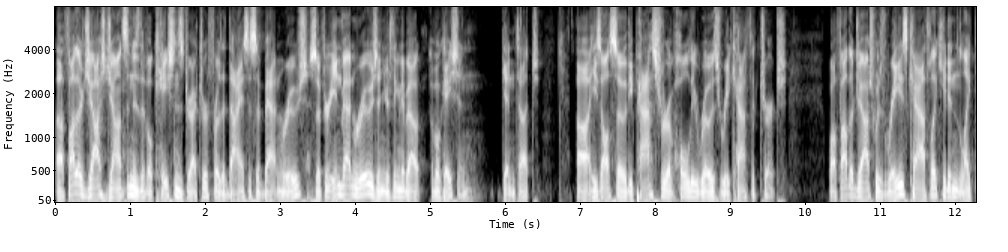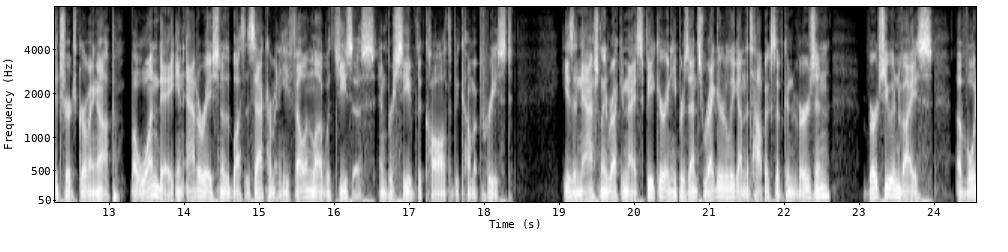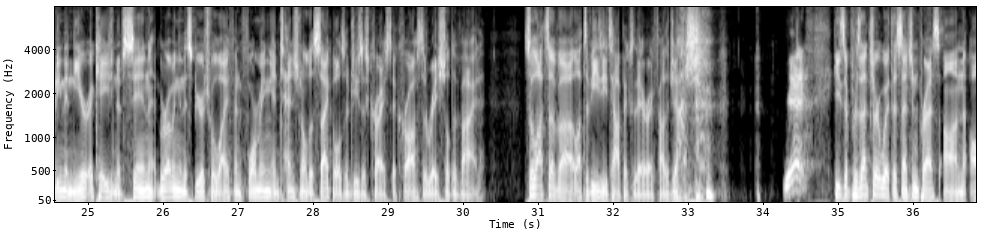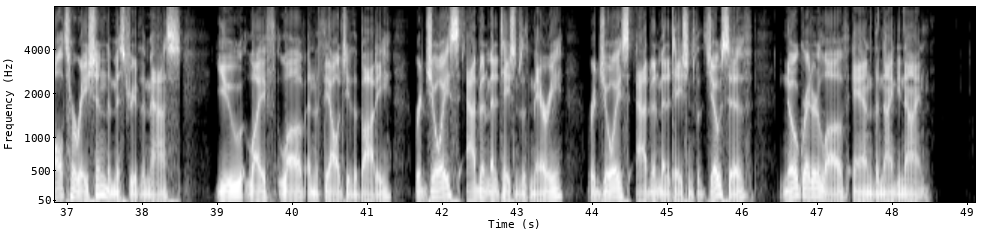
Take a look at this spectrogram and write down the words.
Uh, Father Josh Johnson is the vocations director for the Diocese of Baton Rouge. So if you're in Baton Rouge and you're thinking about a vocation, get in touch. Uh, he's also the pastor of Holy Rosary Catholic Church. While Father Josh was raised Catholic, he didn't like the church growing up. But one day, in adoration of the Blessed Sacrament, he fell in love with Jesus and perceived the call to become a priest. He is a nationally recognized speaker and he presents regularly on the topics of conversion, virtue and vice, avoiding the near occasion of sin, growing in the spiritual life, and forming intentional disciples of Jesus Christ across the racial divide. So lots of uh, lots of easy topics there, right, Father Josh? Yes. He's a presenter with Ascension Press on Altaration, the mystery of the Mass, You, Life, Love, and the Theology of the Body, Rejoice, Advent Meditations with Mary, Rejoice, Advent Meditations with Joseph, No Greater Love, and The 99.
